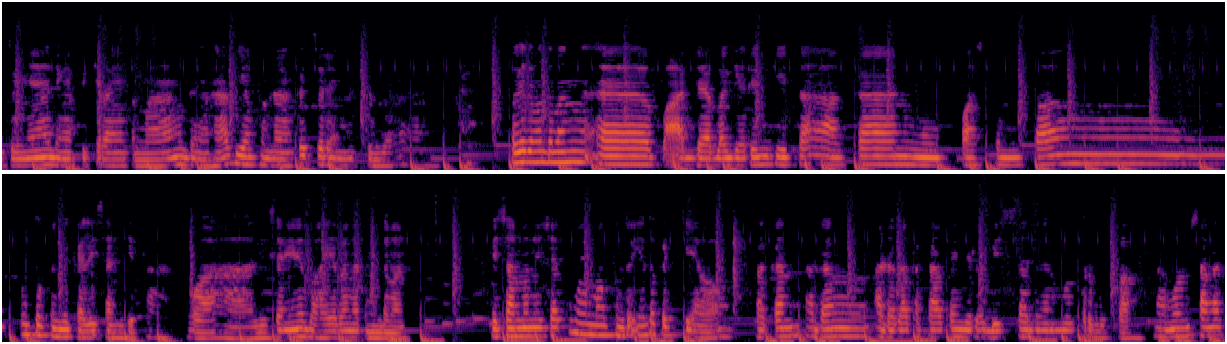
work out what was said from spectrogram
Tentunya dengan pikiran yang tenang, dengan hati yang penuh keceriaan dan kegembiraan. Oke teman-teman, eh, pada pagi hari ini kita akan mengupas tentang untuk menjaga lisan kita. Wah, lisan ini bahaya banget teman-teman. Lisan manusia itu memang bentuknya itu kecil, bahkan kadang ada kata-kata yang tidak bisa dengan mulut terbuka, namun sangat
